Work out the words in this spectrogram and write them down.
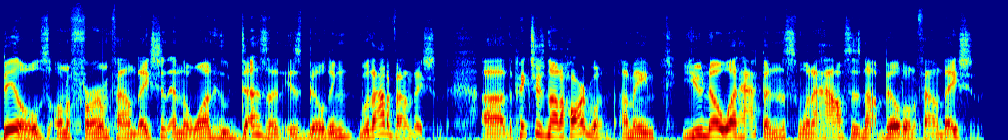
builds on a firm foundation, and the one who doesn't is building without a foundation. Uh, the picture's not a hard one. I mean, you know what happens when a house is not built on a foundation.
